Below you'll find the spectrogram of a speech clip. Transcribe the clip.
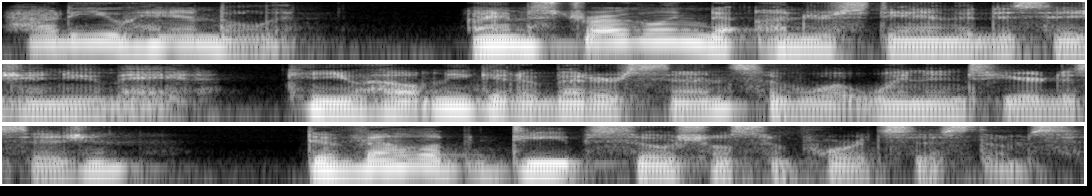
how do you handle it? I am struggling to understand the decision you made. Can you help me get a better sense of what went into your decision? Develop deep social support systems.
